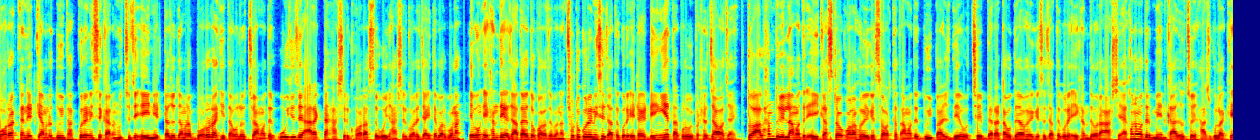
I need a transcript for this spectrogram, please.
বড় একটা নেটকে আমরা দুই ভাগ করে নিছি, কারণ হচ্ছে যে এই নেটটা যদি আমরা বড় রাখি, তাহলে হচ্ছে আমাদের ওই যে আর একটা হাঁসের ঘর আছে, ওই হাঁসের ঘরে যাইতে পারব না এবং এখান থেকে যাতায়াত করা যাবে না। ছোট করে নিছি, যাতে করে এটা এটাকে ডেঙিয়ে তারপর ওই পাশে যাওয়া যায়। তো আলহামদুলিল্লাহ আমাদের এই কাজটাও করা হয়ে গেছে, অর্থাৎ আমাদের দুই পাশ দিয়ে হচ্ছে বেড়াটাও দেওয়া হয়ে গেছে যাতে করে এখান দিয়ে ওরা আসে। এখন আমাদের মেন কাজ হচ্ছে ওই হাঁসগুলাকে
